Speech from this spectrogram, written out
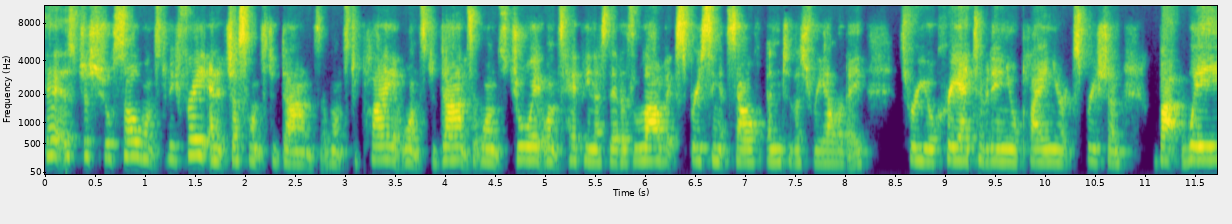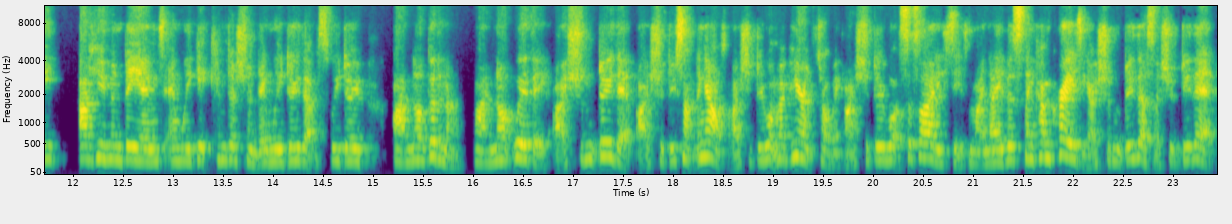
that is just your soul wants to be free and it just wants to dance. It wants to play, it wants to dance, it wants joy, it wants happiness. That is love expressing itself into this reality through your creativity and your play and your expression. But we are human beings and we get conditioned and we do this. We do, I'm not good enough. I'm not worthy. I shouldn't do that. I should do something else. I should do what my parents told me. I should do what society says. My neighbors think I'm crazy. I shouldn't do this. I should do that.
